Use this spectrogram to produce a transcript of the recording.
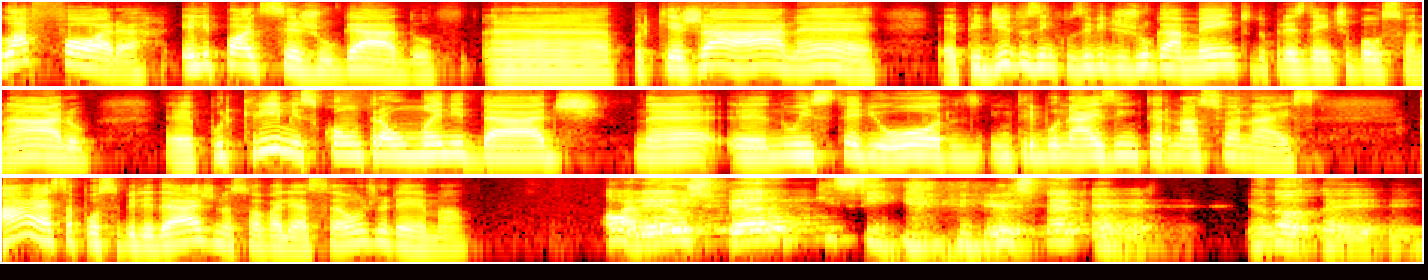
Lá fora, ele pode ser julgado, uh, porque já há né, é, pedidos, inclusive, de julgamento do presidente Bolsonaro é, por crimes contra a humanidade né, é, no exterior, em tribunais internacionais. Há essa possibilidade na sua avaliação, Jurema? Olha, eu espero que sim. Eu espero, é, eu, não, é,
